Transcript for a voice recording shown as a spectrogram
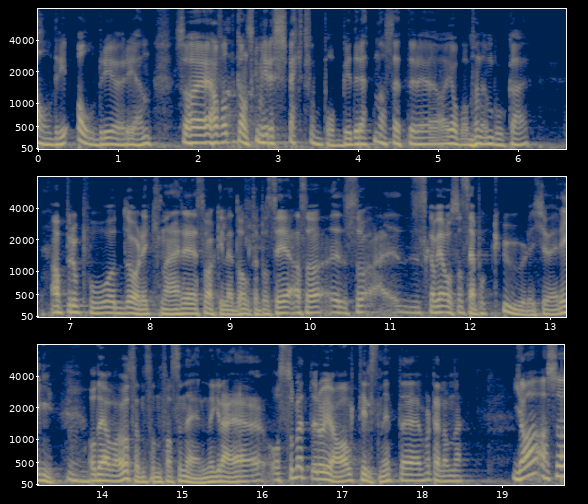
aldri, aldri gjøre igjen. Så jeg har fått ganske mye respekt for bobidretten altså, etter å ha jobba med den boka her. Apropos dårlige knær, svake ledd, holdt jeg på å si. Altså, så skal vi også se på kulekjøring. Mm. Og det var jo også en sånn fascinerende greie. Også med et rojalt tilsnitt. Eh, fortell om det. Ja, altså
